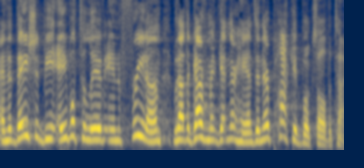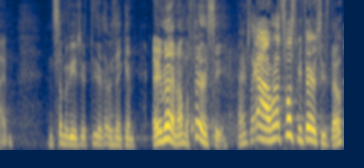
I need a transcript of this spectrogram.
and that they should be able to live in freedom without the government getting their hands in their pocketbooks all the time. And some of you are thinking, Amen, I'm a Pharisee. I'm just like, ah, we're not supposed to be Pharisees, though.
